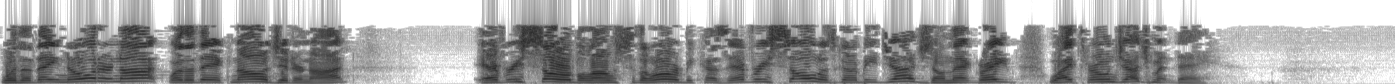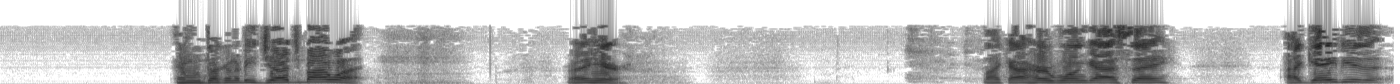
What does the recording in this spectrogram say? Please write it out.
Whether they know it or not, whether they acknowledge it or not, every soul belongs to the Lord because every soul is going to be judged on that great white throne judgment day. And they're going to be judged by what? Right here. Like I heard one guy say, I gave you the,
